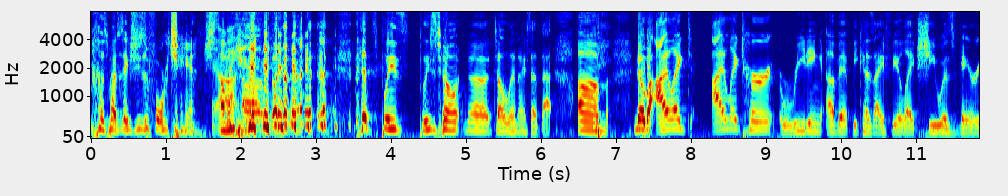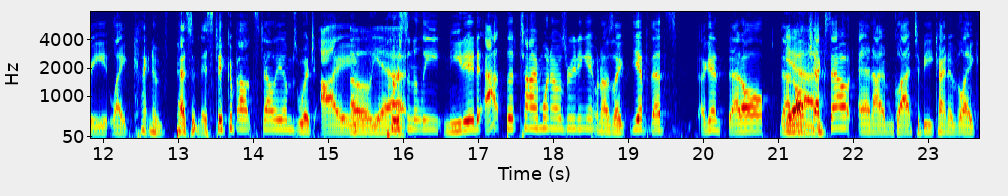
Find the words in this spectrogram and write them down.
I was about to say she's a four chan. She's Oh my not. Um, that's please, please don't uh, tell Lynn I said that. Um, no, but I liked. I liked her reading of it because I feel like she was very like kind of pessimistic about stelliums, which I Oh, yeah. personally needed at the time when I was reading it. When I was like, "Yep, that's again that all that Yeah. all checks out," and I'm glad to be kind of like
